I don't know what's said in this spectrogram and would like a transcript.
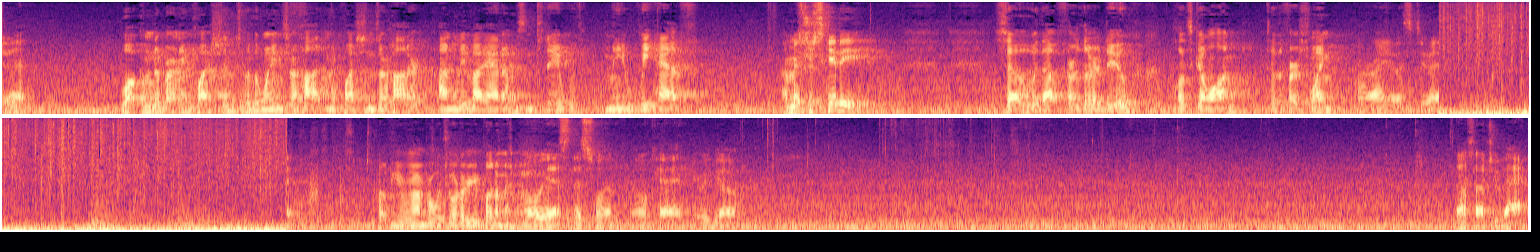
do it. Welcome to Burning Questions, where the wings are hot and the questions are hotter. I'm Levi Adams, and today with me we have. I'm Mr. Scibbe. So, without further ado, let's go on to the first wing. All right, let's do it. Hope you remember which order you put them in. Oh yes, this one. Okay, here we go. That's not too bad.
